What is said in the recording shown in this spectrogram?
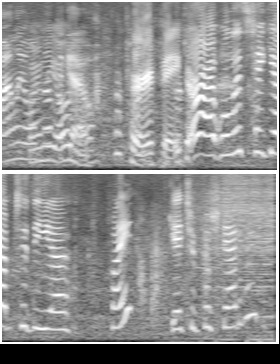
finally old Finally enough old to go. enough. Perfect. All right. Well, let's take you up to the uh, plane. Get you pushed out of it.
